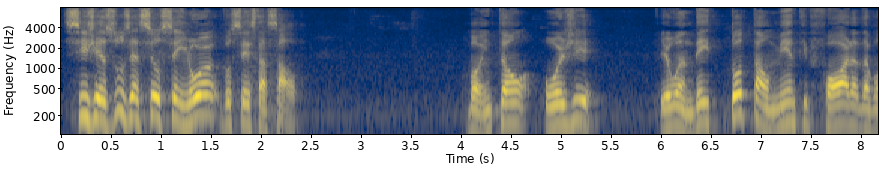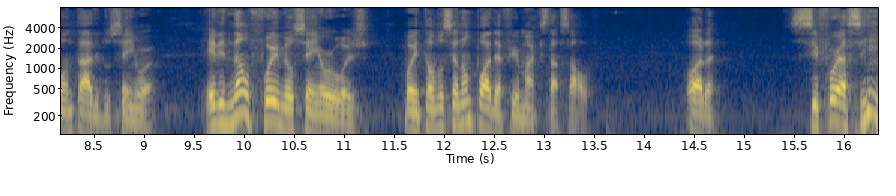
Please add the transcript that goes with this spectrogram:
se Jesus é seu Senhor, você está salvo. Bom, então hoje eu andei totalmente fora da vontade do Senhor. Ele não foi meu Senhor hoje. Bom, então você não pode afirmar que está salvo. Ora, se for assim,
